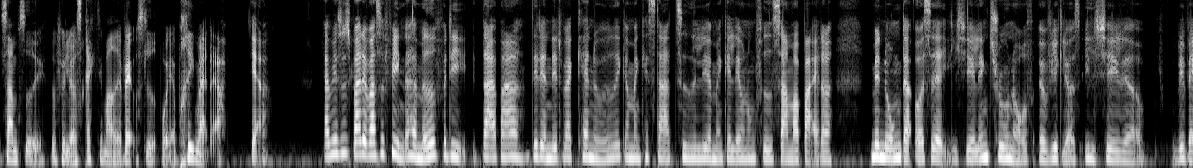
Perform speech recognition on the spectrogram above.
samtidig selvfølgelig også rigtig meget i erhvervslivet, hvor jeg primært er. Ja. Jamen, jeg synes bare, det var så fint at have med, fordi der er bare, det der netværk kan noget, ikke? og man kan starte tidligt, og man kan lave nogle fede samarbejder med nogen, der også er ildsjæle. True North er jo virkelig også ildsjæle, og vil,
